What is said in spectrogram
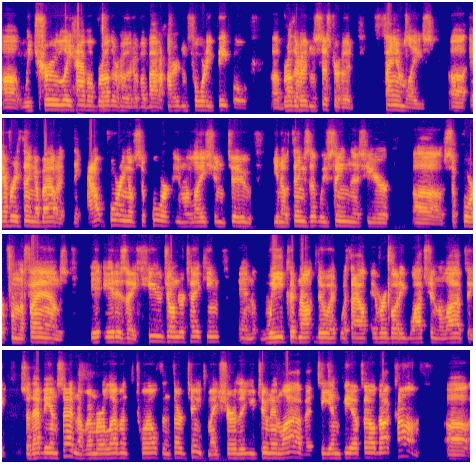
Uh, we truly have a brotherhood of about 140 people, uh, brotherhood and sisterhood, families, uh, everything about it. The outpouring of support in relation to you know things that we've seen this year, uh, support from the fans. It, it is a huge undertaking, and we could not do it without everybody watching the live feed. So that being said, November 11th, 12th, and 13th, make sure that you tune in live at tnpfl.com uh,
